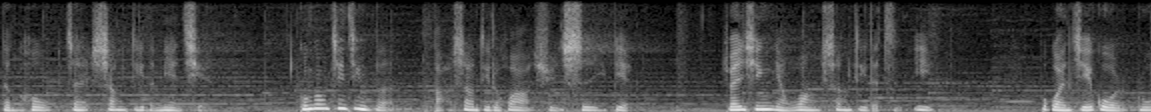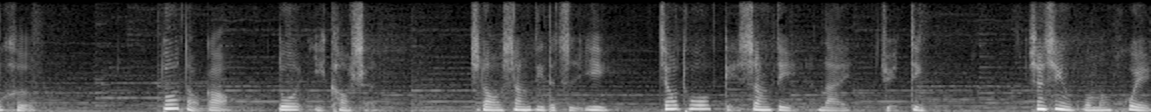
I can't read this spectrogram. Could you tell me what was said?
等候在上帝的面前，恭恭敬敬的把上帝的话巡视一遍，专心仰望上帝的旨意，不管结果如何，多祷告。多依靠神，知道上帝的旨意，交托给上帝来决定，相信我们会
